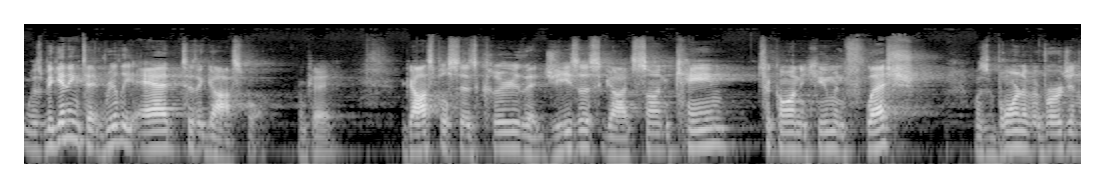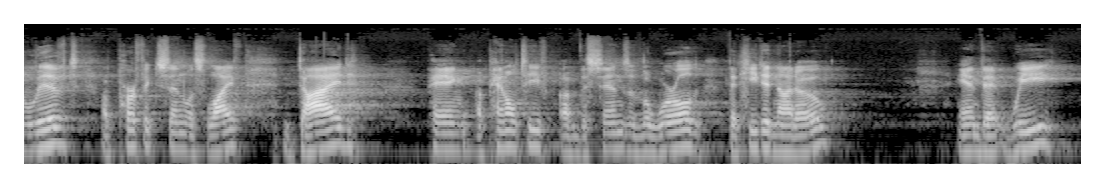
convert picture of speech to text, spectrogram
was beginning to really add to the gospel. Okay? The gospel says clearly that Jesus, God's Son, came, took on human flesh, was born of a virgin, lived a perfect, sinless life, died paying a penalty of the sins of the world that he did not owe, and that we,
